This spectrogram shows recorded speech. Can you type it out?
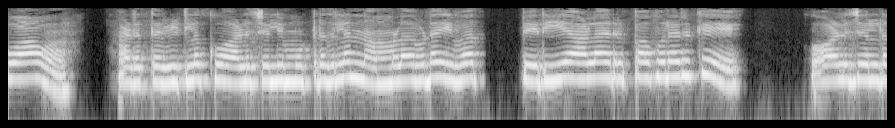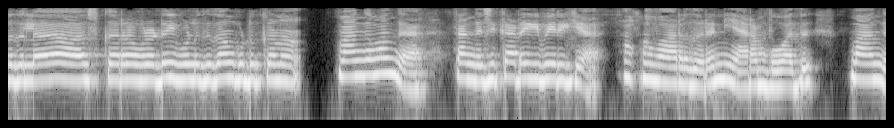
போவோம். அடுத்த வீட்டுல கோழி சொல்லி முட்டுறதுல நம்மளை விட இவ பெரிய ஆளா இருப்பா போல இருக்கு. கோழி சொல்றதுல ஆஸ்கர் விட இவளுக்கு தான் கொடுக்கணும். வாங்க வாங்க தங்கச்சி கடைக்கு போயிருக்க. அப்ப வாரது வரை நேரம் போகாது. வாங்க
